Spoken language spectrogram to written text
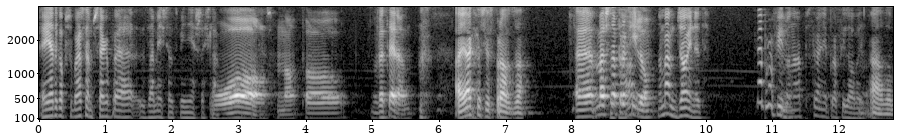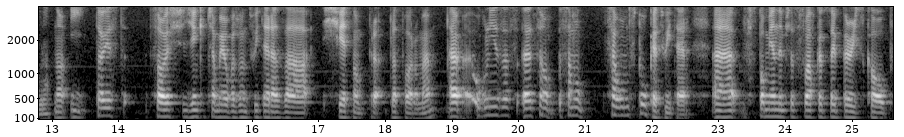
Ja tylko przepraszam, przerwę za miesiąc minie 6 lat. wow, no to weteran. A jak to się sprawdza? E, masz na profilu. No mam Joined. Na profilu, na stronie profilowej. A, dobra. No i to jest coś, dzięki czemu ja uważam Twittera za świetną platformę. A ogólnie za e, całą, samą, całą spółkę Twitter. E, wspomniany przez Sławka tutaj Periscope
